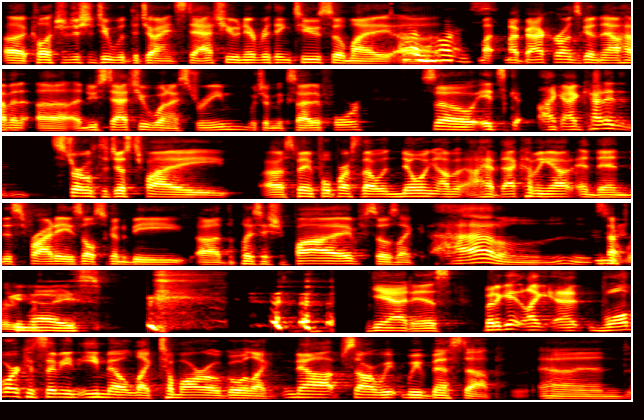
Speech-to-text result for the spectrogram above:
uh, collection edition too with the giant statue and everything too. So my uh, Oh, nice. my, my background's gonna now have an, uh, a new statue when I stream, which I'm excited for. So it's like I kind of struggle to justify uh, spending full price of that one, knowing I'm, I have that coming out, and then this Friday is also going to be uh, the PlayStation Five. So it's like I don't, it's not really nice. yeah, it is. But again, like uh, Walmart could send me an email like tomorrow, going like, "No, sorry, we, we've messed up," and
